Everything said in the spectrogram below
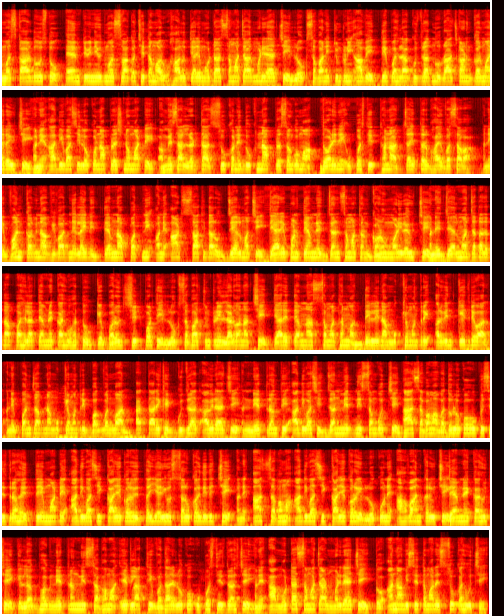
નમસ્કાર દોસ્તો એમ ટીવી ન્યૂઝમાં સ્વાગત છે તમારું. હાલ અત્યારે મોટા સમાચાર મળી રહ્યા છે. લોકસભાની ચૂંટણી આવે, તે પહેલા ગુજરાતનું રાજકારણ ગરમાઈ રહ્યું છે. અને આદિવાસી લોકોના પ્રશ્નો માટે હંમેશા લડતા સુખ અને દુઃખના પ્રસંગોમાં દોડીને ઉપસ્થિત થનાર ચૈતરભાઈ વસાવા અને વન કર્મીના વિવાદને લઈને તેમના પત્ની અને આઠ સાથીદારો જેલમાં છે. ત્યારે પણ તેમને જન સમર્થન ઘણું મળી રહ્યું છે. અને જેલમાં જતા જતા પહેલા તેમણે કહ્યું હતું કે ભરૂચ સીટ પરથી લોકસભા ચૂંટણી લડવાના છે. ત્યારે તેમના સમર્થનમાં દિલ્હીના મુખ્યમંત્રી અરવિંદ કેજરીવાલ અને પંજાબના મુખ્યમંત્રી ભગવંત માન આ તારીખે ગુજરાત આવી રહ્યા છે અને નેત્રંગથી આદિવાસી જનમેદની સંબોધશે આ સભામાં વધુ લોકો ઉપસ્થિત રહે તે માટે આદિવાસી કાર્યકરોએ તૈયારીઓ શરૂ કરી દીધી છે અને આ સભામાં આદિવાસી કાર્યકરોએ લોકોને આહવાન કર્યું છે. તેમણે કહ્યું છે કે લગભગ નેત્રંગની સભામાં એક લાખથી વધારે લોકો ઉપસ્થિત રહેશે અને આ મોટા સમાચાર મળી રહ્યા છે. તો આના વિશે તમારે શું કહેવું છે?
